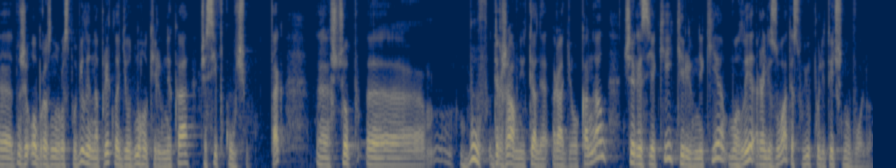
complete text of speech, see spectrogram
е, дуже образно розповіли на прикладі одного керівника часів Кучми. Так? Е, щоб е, був державний телерадіоканал, через який керівники могли реалізувати свою політичну волю.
